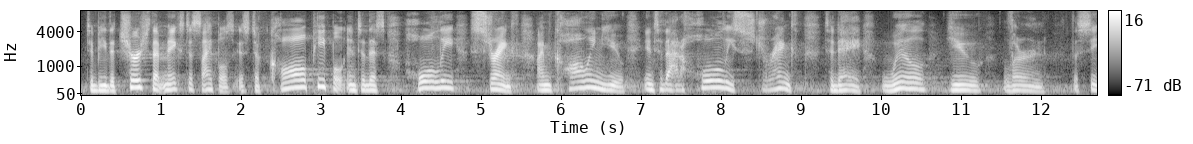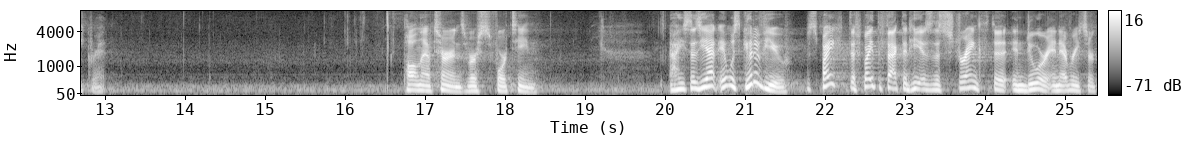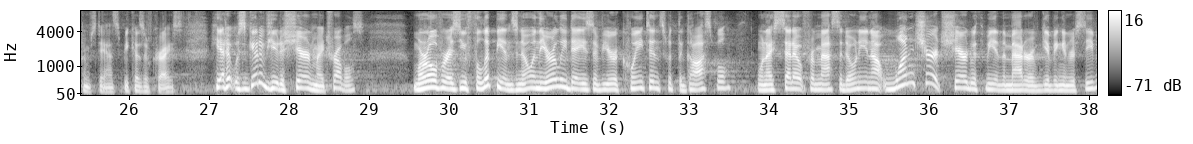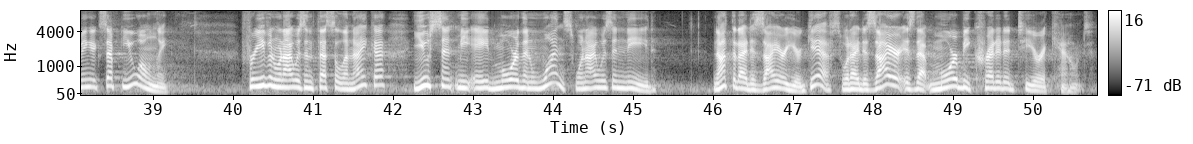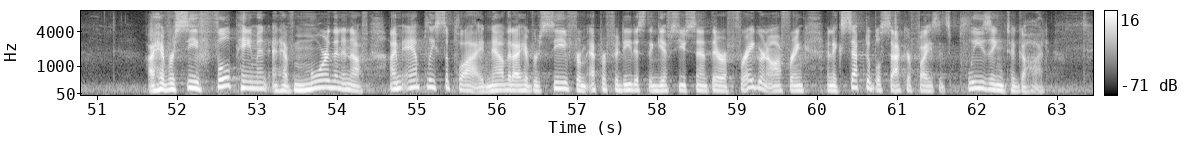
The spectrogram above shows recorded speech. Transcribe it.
to be the church that makes disciples is to call people into this holy strength. I'm calling you into that holy strength today. Will you learn the secret? Paul now turns, verse 14. Uh, he says, Yet it was good of you, despite, despite the fact that he has the strength to endure in every circumstance because of Christ, yet it was good of you to share in my troubles. Moreover, as you Philippians know, in the early days of your acquaintance with the gospel, when I set out from Macedonia, not one church shared with me in the matter of giving and receiving, except you only. For even when I was in Thessalonica, you sent me aid more than once when I was in need. Not that I desire your gifts, what I desire is that more be credited to your account. I have received full payment and have more than enough. I'm amply supplied now that I have received from Epaphroditus the gifts you sent. They're a fragrant offering, an acceptable sacrifice. It's pleasing to God.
